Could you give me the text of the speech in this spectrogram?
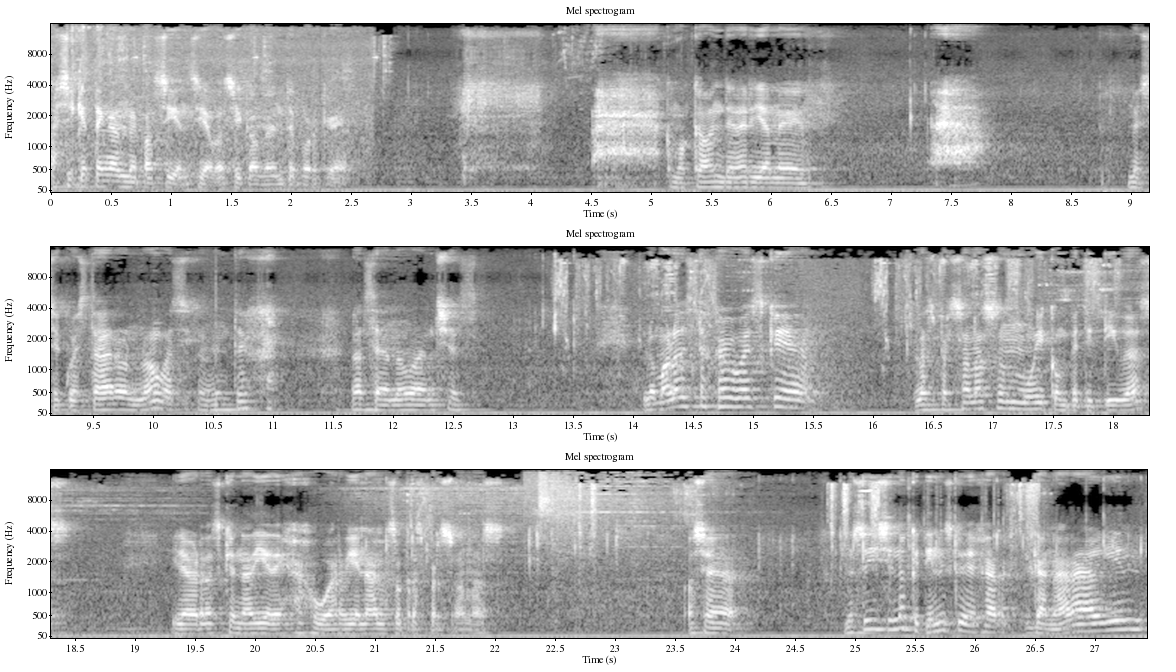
Así que tenganme paciencia, básicamente, porque como acaban de ver ya me me secuestraron, ¿no? Básicamente. o sea, no manches. Lo malo de este juego es que las personas son muy competitivas y la verdad es que nadie deja jugar bien a las otras personas. O sea, no estoy diciendo que tienes que dejar ganar a alguien,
